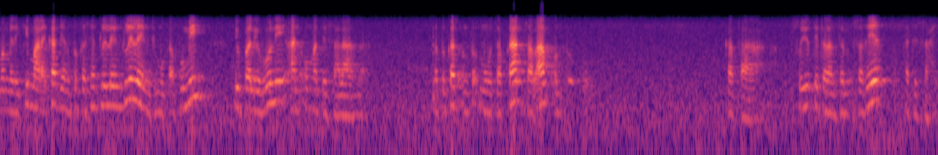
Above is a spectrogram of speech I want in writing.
memiliki malaikat yang tugasnya keliling-keliling di muka bumi yubalihuni an ummati salam. Bertugas untuk mengucapkan salam untukku. Kata Suyuti dalam Jami' Sahih hadis sahih.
